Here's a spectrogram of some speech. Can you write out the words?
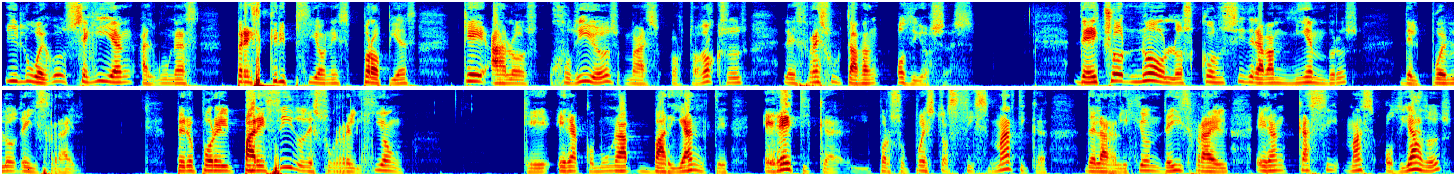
Y luego seguían algunas prescripciones propias que a los judíos más ortodoxos les resultaban odiosas. De hecho, no los consideraban miembros del pueblo de Israel pero por el parecido de su religión, que era como una variante herética y por supuesto cismática de la religión de Israel eran casi más odiados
